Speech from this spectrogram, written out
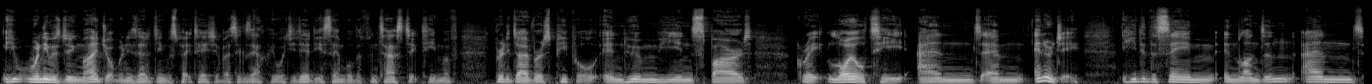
He, when he was doing my job, when he was editing The Spectator, that's exactly what he did. He assembled a fantastic team of pretty diverse people in whom he inspired great loyalty and um, energy. He did the same in London, and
